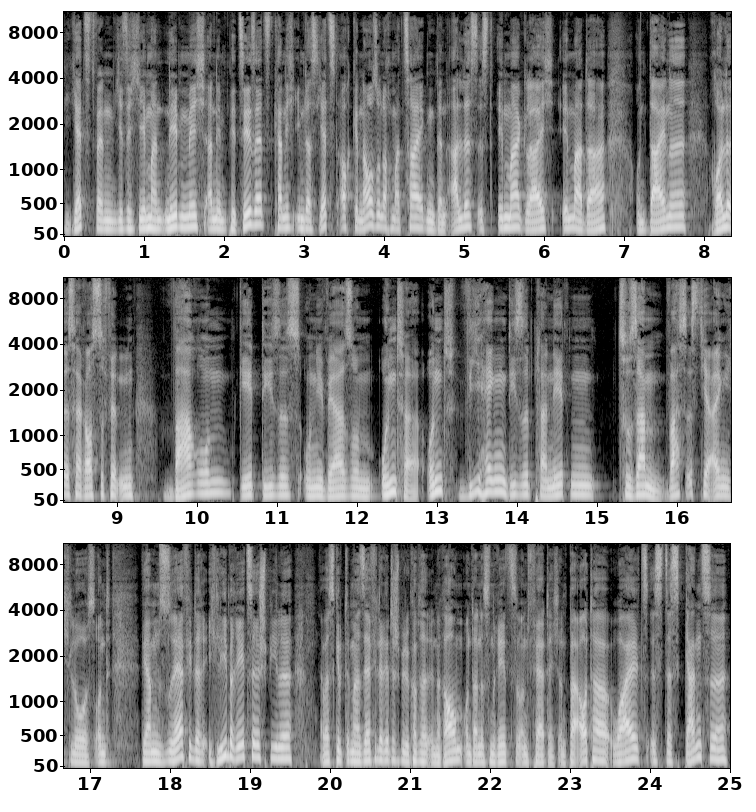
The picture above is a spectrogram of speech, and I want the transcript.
jetzt, wenn sich jemand neben mich an den PC setzt, kann ich ihm das jetzt auch genauso nochmal zeigen, denn alles ist immer gleich, immer da. Und deine Rolle ist herauszufinden, warum geht dieses Universum unter? Und wie hängen diese Planeten zusammen? Was ist hier eigentlich los? Und wir haben sehr viele, ich liebe Rätselspiele, aber es gibt immer sehr viele Rätselspiele, du kommst halt in den Raum und dann ist ein Rätsel und fertig. Und bei Outer Wilds ist das ganze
